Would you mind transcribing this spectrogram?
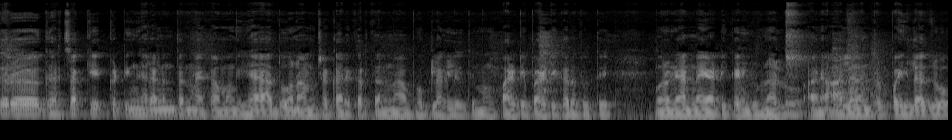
तर घरचा केक कटिंग झाल्यानंतर नाही का मग ह्या दोन आमच्या कार्यकर्त्यांना भूक लागली होती. मग पार्टी पार्टी करत होते. म्हणून यांना या ठिकाणी घेऊन आलो. आणि आल्यानंतर पहिला जो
